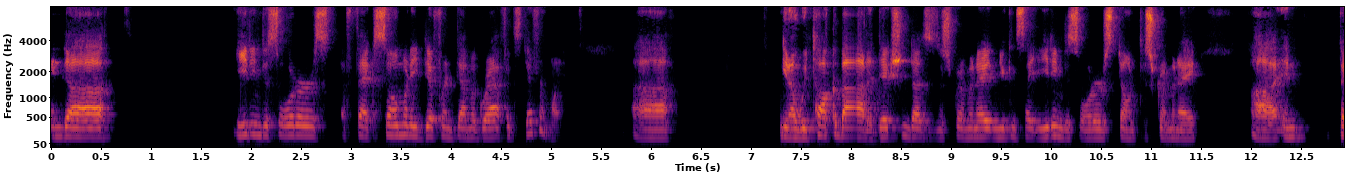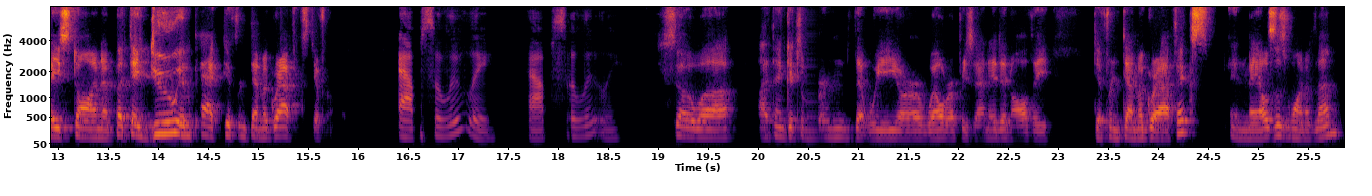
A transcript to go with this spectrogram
And uh, eating disorders affect so many different demographics differently. Uh, you know, we talk about addiction doesn't discriminate, and you can say eating disorders don't discriminate, uh, in based on, but they do impact different demographics differently. Absolutely, absolutely. So uh, I think it's important that we are well represented in all the different demographics, and males is one of them.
